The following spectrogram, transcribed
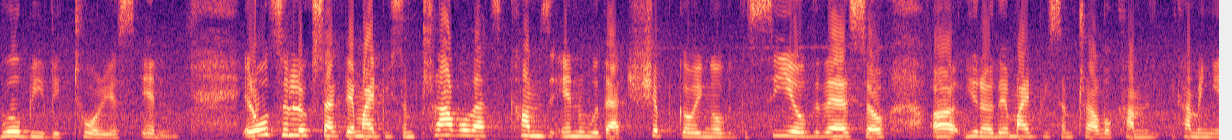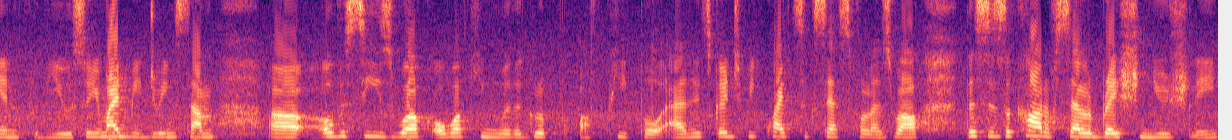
will be victorious in. It also looks like there might be some travel that comes in with that ship going over the sea over there. So, uh, you know, there might be some travel com coming in for you. So you might be doing some uh, overseas work or working with a group of people and it's going to be quite successful as well. This is a card of celebration usually.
